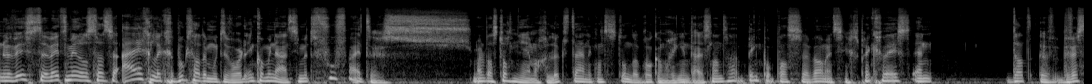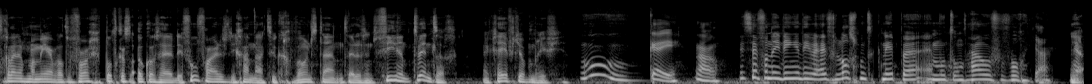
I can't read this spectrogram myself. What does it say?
En we wisten, weten inmiddels dat ze eigenlijk geboekt hadden moeten worden in combinatie met Foo Fighters. Maar dat was toch niet helemaal gelukt uiteindelijk, want ze stonden op Rock am Ring in Duitsland. Pinkpop was eh, wel met ze in gesprek geweest. En dat eh, bevestigt alleen nog maar meer wat we vorige podcast ook al zeiden. De Foo Fighters die gaan daar natuurlijk gewoon staan in 2024. En ik geef het je op een briefje. Oeh. Oké, nou, Dit zijn van die dingen die we even los moeten knippen en moeten onthouden voor volgend jaar. dan,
